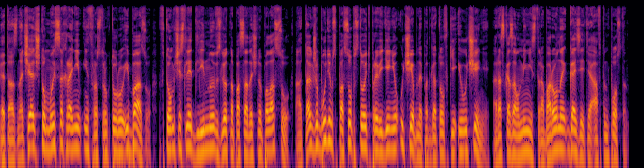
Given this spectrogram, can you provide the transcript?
Это означает, что мы сохраним инфраструктуру и базу, в том числе длинную взлетно-посадочную полосу, а также будем способствовать проведению учебной подготовки и учений, рассказал министр обороны газете «Автонпостон».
